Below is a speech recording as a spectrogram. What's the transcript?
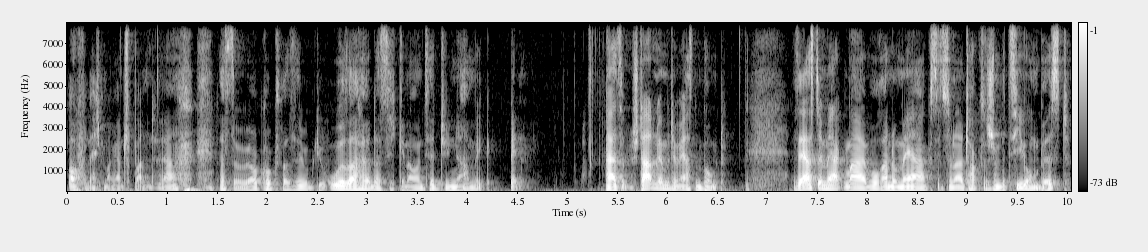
Auch vielleicht mal ganz spannend, ja? dass du überhaupt guckst, was ist die Ursache, dass ich genau in dieser Dynamik bin. Also, starten wir mit dem ersten Punkt. Das erste Merkmal, woran du merkst, dass du in einer toxischen Beziehung bist,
